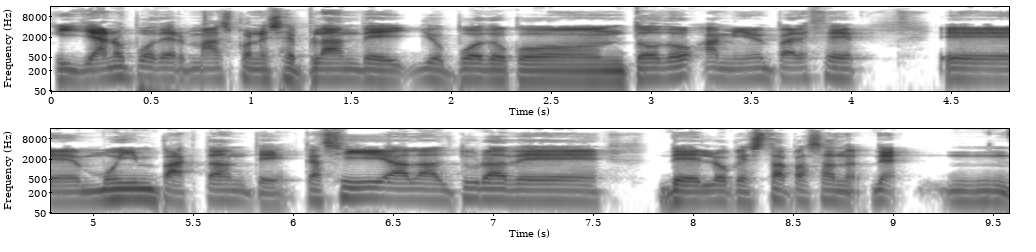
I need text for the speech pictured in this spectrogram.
y, ya no poder más con ese plan de yo puedo con todo, a mí me parece muy impactante, casi a la altura de, lo que está pasando, mm,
